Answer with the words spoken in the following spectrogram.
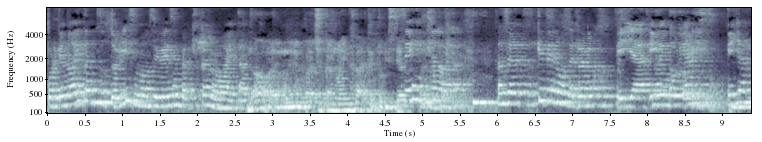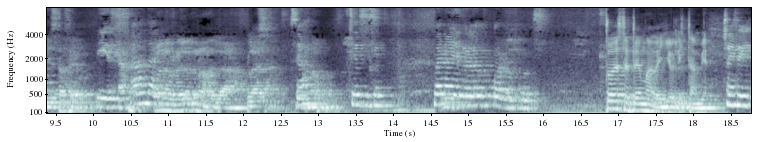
Porque no hay tanto turismo, si ves en Pachuca no hay tanto. No, en, en Pachuca no hay nada que turistear. Sí. Nada. O sea, ¿qué tenemos el reloj? Y ya Y está vengo gris. Y ya. Y está feo. Y está. Ándale. Bueno, el reloj no, la plaza. Sí. ¿no? sí, sí, sí. Bueno, y el reloj por los Todo este tema de Yoli también. Sí.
